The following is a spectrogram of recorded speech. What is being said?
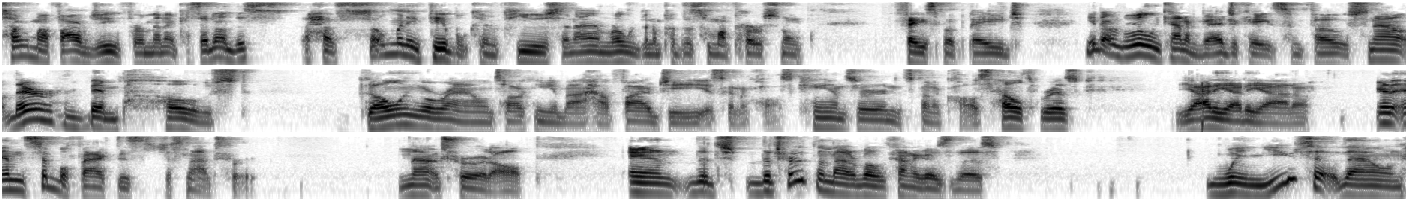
talk about 5G for a minute because I know this has so many people confused, and I'm really gonna put this on my personal Facebook page you know, really kind of educate some folks. Now, there have been posts going around talking about how 5G is going to cause cancer and it's going to cause health risk, yada, yada, yada. And, and the simple fact is just not true. Not true at all. And the, the truth of the matter really kind of goes this when you sit down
